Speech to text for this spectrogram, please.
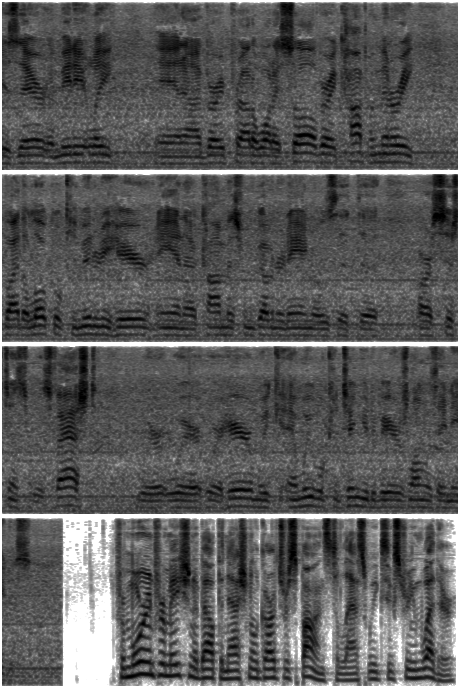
is there immediately. And I'm very proud of what I saw, very complimentary by the local community here, and uh, comments from Governor Daniels that uh, our assistance was fast. We're, we're, we're here, and we, and we will continue to be here as long as they need us. For more information about the National Guard's response to last week's extreme weather,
